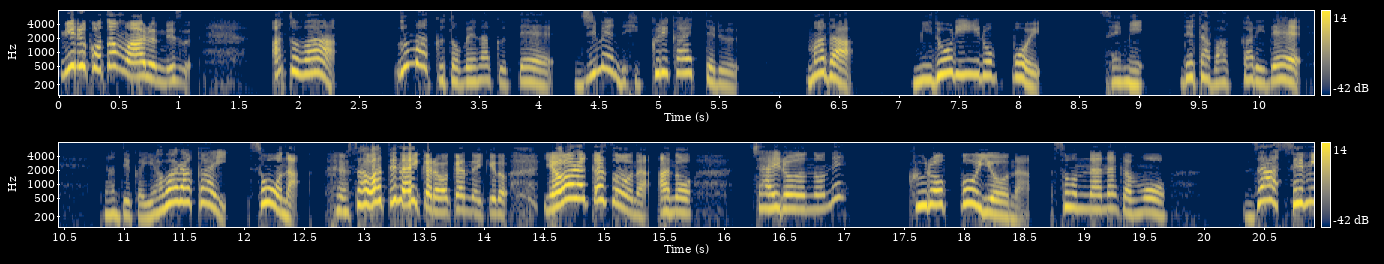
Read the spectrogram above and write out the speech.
見ることもあるんです。あとは、うまく飛べなくて、地面でひっくり返ってる、まだ、緑色っぽいセミ、出たばっかりで、なんていうか柔らかい、そうな。触ってないからわかんないけど、柔らかそうな、あの、茶色のね、黒っぽいような、そんななんかもう、ザ・セミ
